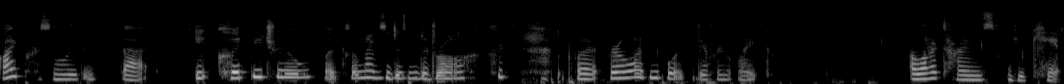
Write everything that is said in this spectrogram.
I personally think that it could be true. Like sometimes you just need to draw. but for a lot of people it's different. Like a lot of times you can't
